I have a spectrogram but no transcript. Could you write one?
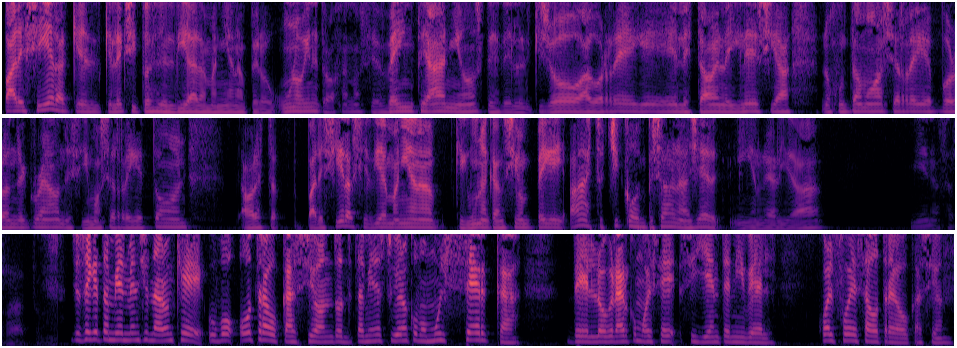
pareciera que el, que el éxito es del día a la mañana, pero uno viene trabajando hace 20 años, desde el que yo hago reggae, él estaba en la iglesia, nos juntamos a hacer reggae por underground, decidimos hacer reggaetón. Ahora está- pareciera si el día de mañana que una canción pegue, y, ah, estos chicos empezaron ayer, y en realidad viene hace rato. Yo sé que también mencionaron que hubo otra ocasión donde también estuvieron como muy cerca de lograr como ese siguiente nivel. ¿Cuál fue esa otra ocasión?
